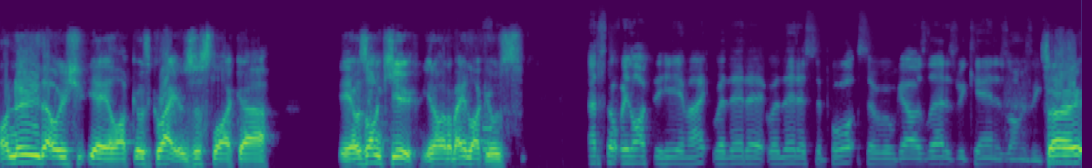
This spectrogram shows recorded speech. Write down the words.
I knew that was yeah, like it was great. It was just like uh, yeah, it was on cue. You know what I mean? Like it was. That's what we like to hear, mate. We're there to we're there to support, so we'll go as loud as we can, as long as we can. So,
